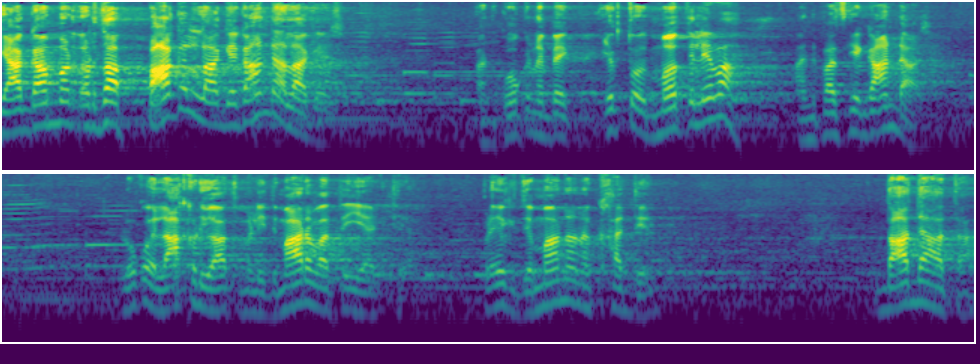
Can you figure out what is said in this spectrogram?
કે આ ગામમાં અડધા પાગલ લાગે ગાંડા લાગે છે. અને કોકને ભાઈ, એક તો મત લેવા અને પાછી ગાંડા છે. લોકોએ લાકડીઓ હાથમાં લીધી. મારવા તૈયાર થયા. પણ એક જમાનાના ખાધે દાદા હતા.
